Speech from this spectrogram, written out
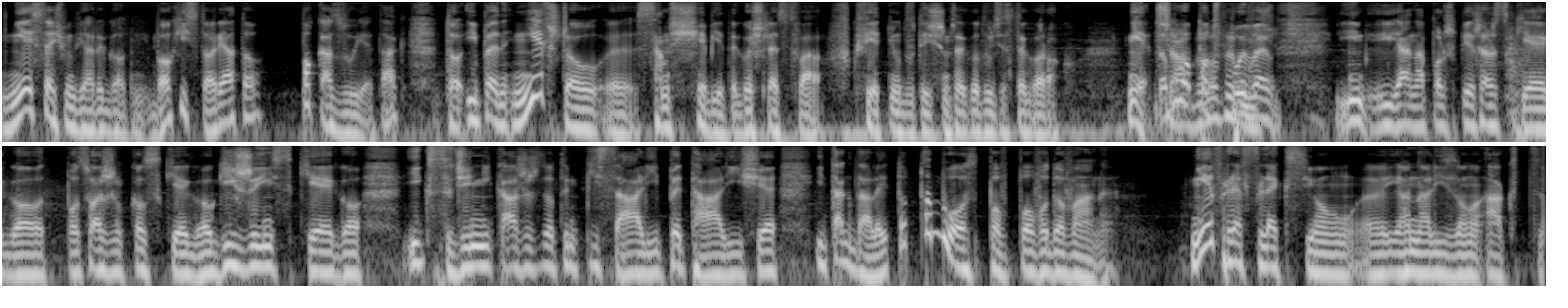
nie jesteśmy wiarygodni, bo historia to pokazuje, tak? To IPN nie wszczął y, sam z siebie tego śledztwa w kwietniu 2020 roku. Nie, to Trzeba było było pod wpływem wymusić. Jana Polszpieszarskiego, posła Rzymkowskiego, Giżyńskiego, x dziennikarzy o tym pisali, pytali się i tak dalej. To, to było powodowane. Nie w refleksją e, i analizą akt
